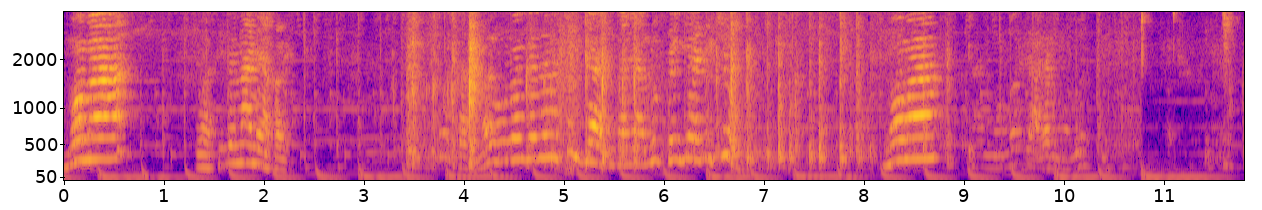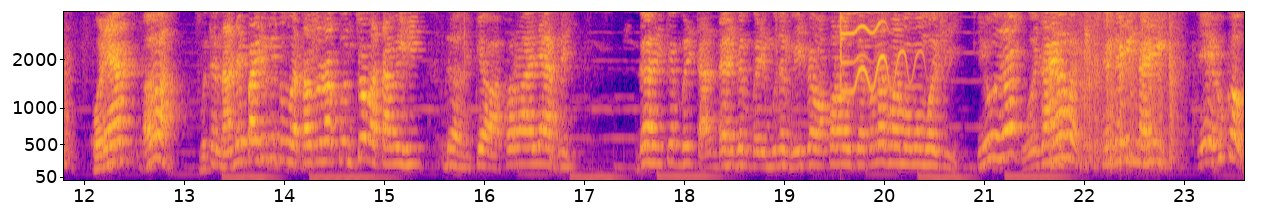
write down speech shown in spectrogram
મામા વાથી તો ના નીકળે તમારું ઉલ્લંઘન તો થઈ ગયા તારે આલુ થઈ ગયા છે શું? મોમાં. ભણ્યા હા. હું તો નાને પાડ્યું કે તું બતાવતો ના કોણ ચો બતાવી હી? દસ રૂપિયા વાપરવા આલ્યા છે. દસ રૂપિયા પડી તારે દસ રૂપિયા પડી હું તો વીસ રૂપિયા વાપરવા ઉઠ્યા તો ના મારા મોમો મોઈથી એવું છે? હોય જાય. ના એ કરી નહીં? એ એવું કહું?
